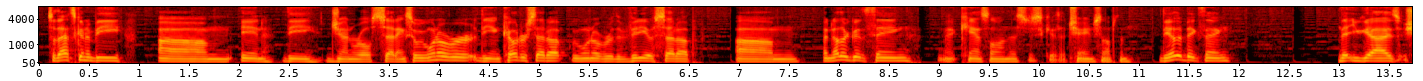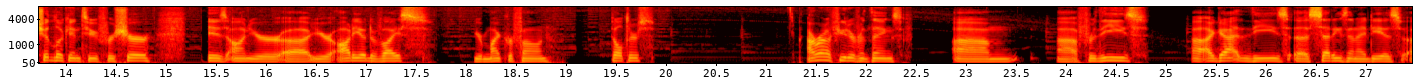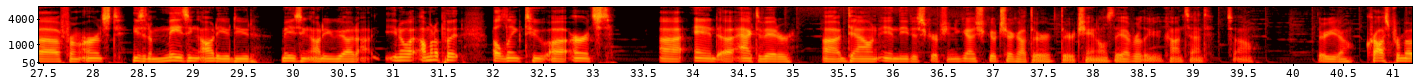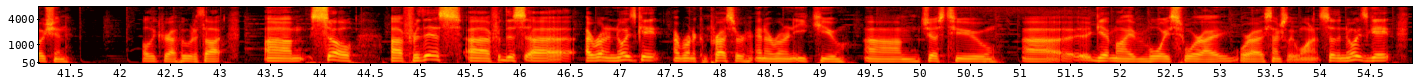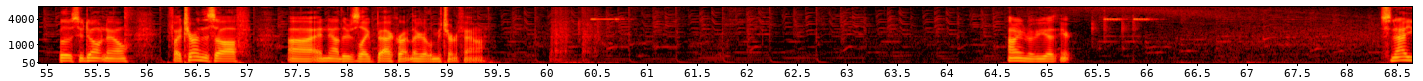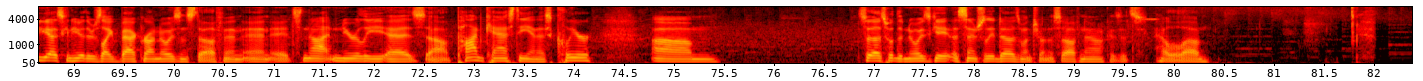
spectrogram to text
So that's going to be um, in the general setting. So we went over the encoder setup. We went over the video setup. Um, another good thing, cancel on this just because I changed something. The other big thing that you guys should look into for sure is on your uh, your audio device, your microphone filters. I run a few different things. Um, uh, for these, uh, I got these uh, settings and ideas uh, from Ernst. He's an amazing audio dude. amazing audio god. You know what? I'm gonna put a link to uh, Ernst uh, and uh, Activater uh, down in the description. You guys should go check out their their channels. They have really good content. So there you go. Cross promotion. Holy crap! Who would have thought? Um, so uh, for this, uh, for this, uh, I run a noise gate, I run a compressor, and I run an EQ um, just to uh, get my voice where I where I essentially want it. So the noise gate, for those who don't know, if I turn this off, uh, and now there's like background there. Let me turn the fan on. I don't even know if you guys hear. So now you guys can hear there's like background noise and stuff, and and it's not nearly as uh, podcasty and as clear. Um, so that's what the noise gate essentially does. I'm gonna turn this off now because it's hella loud.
